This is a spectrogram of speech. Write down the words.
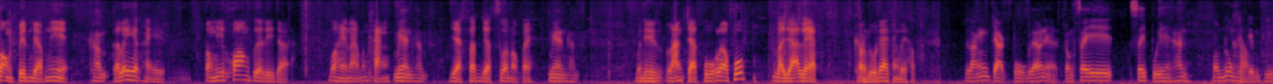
ต้องเป็นแบบนี้ครับก็เลยเฮ็ดให้ต้องมีคลองเพื่อที่จะบ่ให้น้ำมันขังแม่นครับแยกสัดแยกส่วนออกไป แม่นครับบันนี้หลังจากปลูกแล้วปุ๊บระยะแรกครับต้องดูแลจังไดครับ หลังจากปลูกแล้วเนี่ยต้องใส่ใส่ปุ๋ยให้ท่านบำรุงให้ครับเต็มที่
